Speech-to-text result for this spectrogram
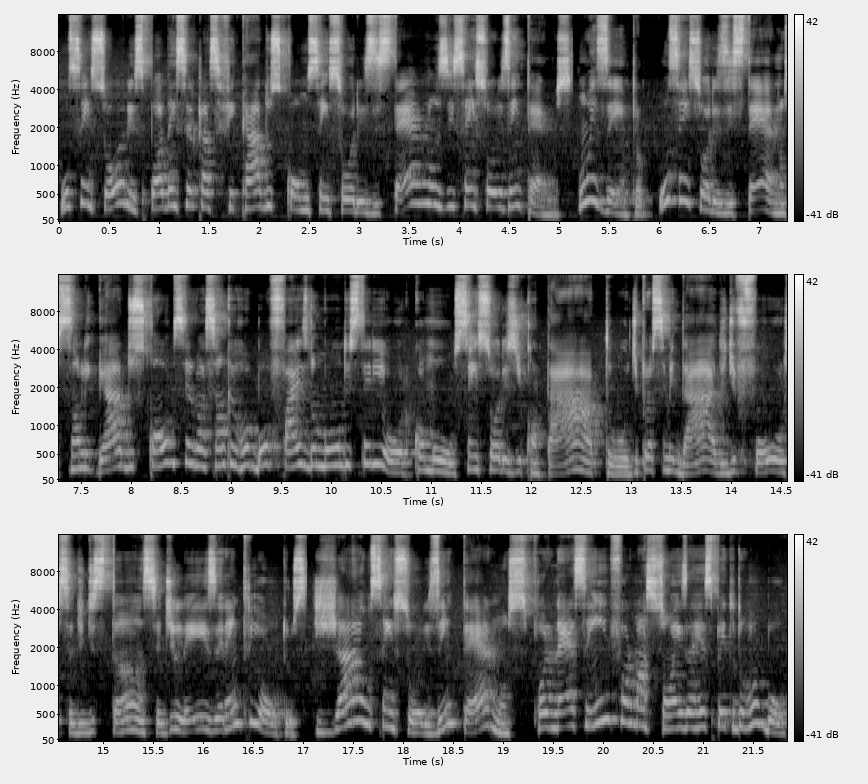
Os sensores podem ser classificados como sensores externos e sensores internos. Um exemplo: os sensores externos são ligados com a observação que o robô faz do mundo exterior, como sensores de contato, de proximidade, de força, de distância, de laser, entre outros. Já os sensores internos fornecem informações a respeito do robô,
